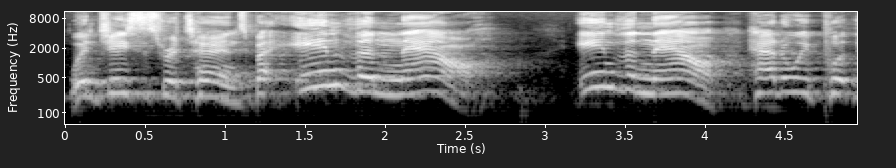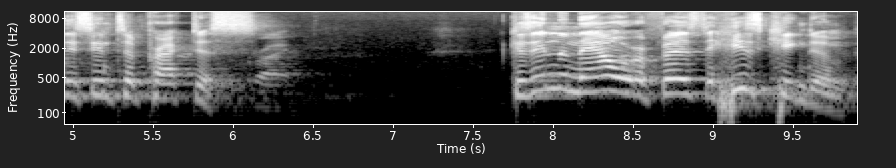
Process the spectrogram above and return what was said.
when Jesus returns. But in the now, in the now, how do we put this into practice? Right. Because in the now, it refers to his kingdom,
